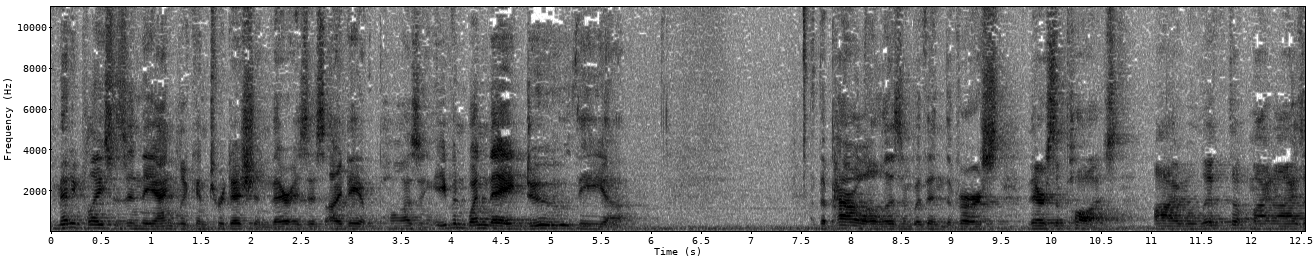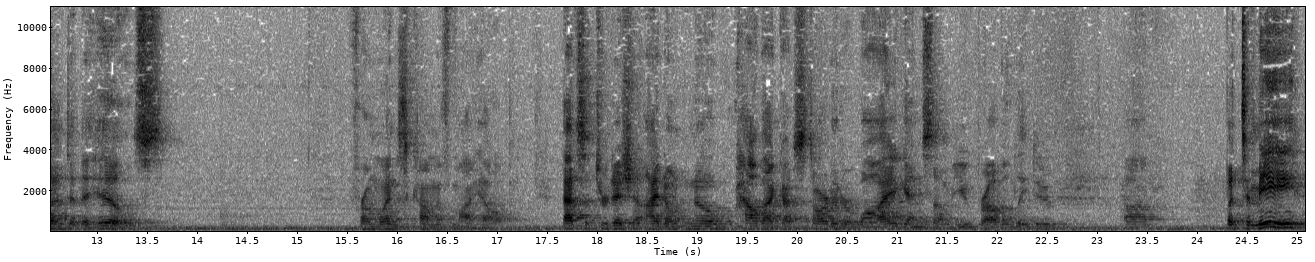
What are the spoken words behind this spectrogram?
many places in the Anglican tradition, there is this idea of pausing, even when they do the uh, the parallelism within the verse. There's a pause. I will lift up mine eyes unto the hills from whence cometh my help. That's a tradition. I don't know how that got started or why. Again, some of you probably do. Um, but to me,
